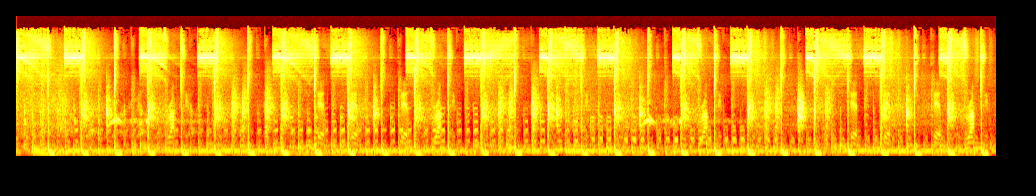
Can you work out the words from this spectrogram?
rock.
